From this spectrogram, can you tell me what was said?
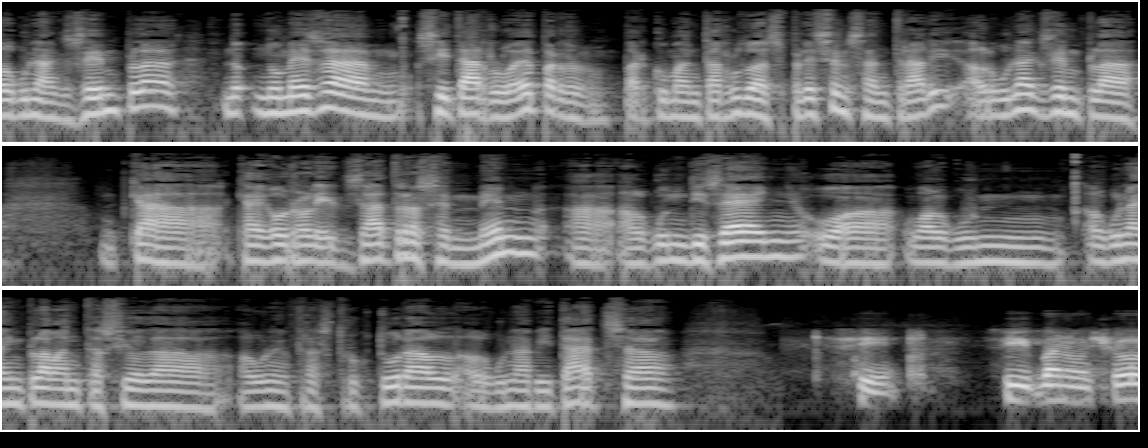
algun exemple, no, només a eh, citar-lo, eh, per, per comentar-lo després sense entrar-hi, algun exemple que, que hagueu realitzat recentment, eh, algun disseny o, o algun, alguna implementació d'alguna infraestructura, algun habitatge... Sí, Sí, bueno, això,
